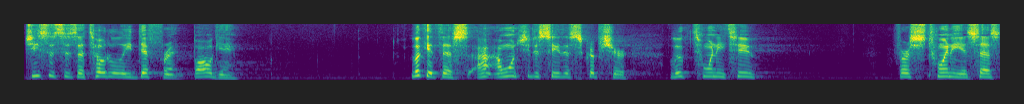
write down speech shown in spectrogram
Jesus is a totally different ballgame. Look at this. I, I want you to see this scripture, Luke 22. Verse 20, it says,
